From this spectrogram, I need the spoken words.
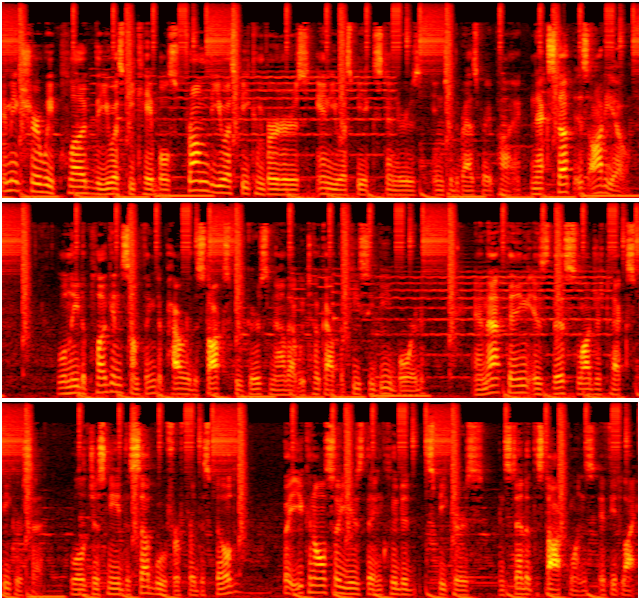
and make sure we plug the USB cables from the USB converters and USB extenders into the Raspberry Pi. Next up is audio. We'll need to plug in something to power the stock speakers now that we took out the PCB board, and that thing is this Logitech speaker set. We'll just need the subwoofer for this build, but you can also use the included speakers instead of the stock ones if you'd like.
